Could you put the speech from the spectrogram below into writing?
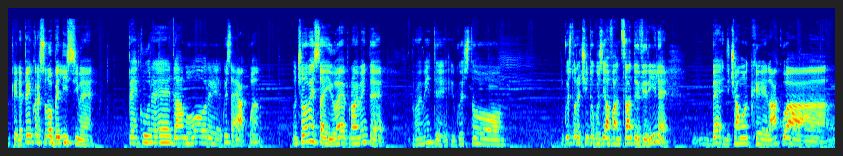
Ok, le pecore sono bellissime. Pecore d'amore. Questa è acqua. Non ce l'ho messa io, eh. Probabilmente... Probabilmente in questo... In questo recinto così avanzato e virile... Beh, diciamo che l'acqua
